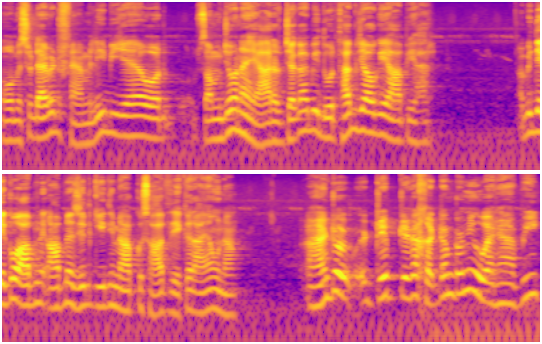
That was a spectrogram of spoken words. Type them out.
वो मिस्टर डेविड फैमिली भी है और समझो ना यार जगह भी दूर थक जाओगे आप यार। अभी देखो आपने आपने ज़िद की थी मैं आपको साथ लेकर आया हूँ ना। हाँ तो ट्रिप तेरा ख़त्म तो नहीं हुआ है अभी?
